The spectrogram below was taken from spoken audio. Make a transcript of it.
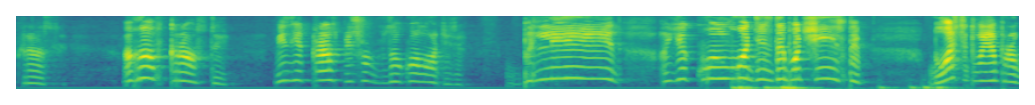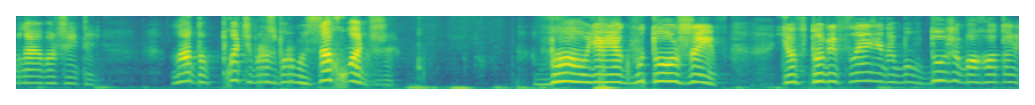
вкрасти. Ага, вкрасти. Він якраз пішов за колодязя. Блін, а я колодязь не почистив. Ну ось і твоя проблема, житель. Ладно, потім розберусь, заходь же. Вау, я як будто ожив. Я в домі Флезі не був дуже багато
